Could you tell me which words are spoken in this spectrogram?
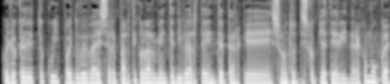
Quello che ho detto qui poi doveva essere particolarmente divertente perché sono tutti scoppiati a ridere. Comunque,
